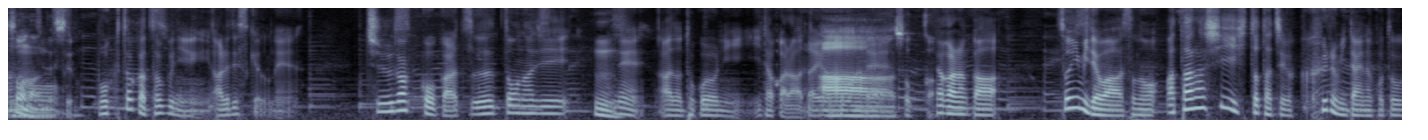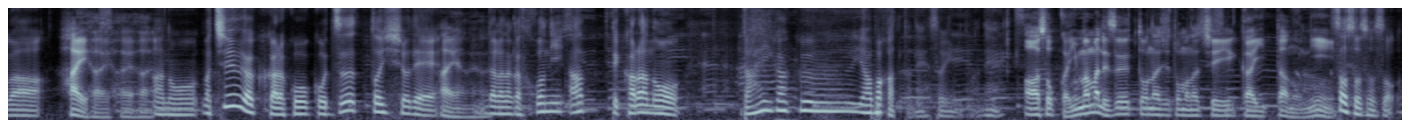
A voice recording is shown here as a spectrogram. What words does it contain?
そうなんですよ。僕とか特にあれですけどね中学校からずっと同じうんね、あのところにいたから大学ああまそっかで。だからなんかそういう意味ではその新しい人たちが来るみたいなことがはいはいはいはい。あの、まあ、中学から高校ずっと一緒で、はいはいはい。だからなんかそこに会ってからの大学やばかったねそういう意味ではね。ああそっか。今までずっと同じ友達がいたのにそうそうそうそう。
